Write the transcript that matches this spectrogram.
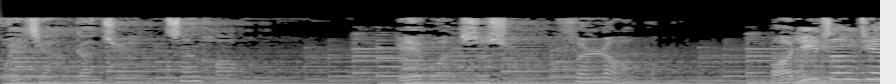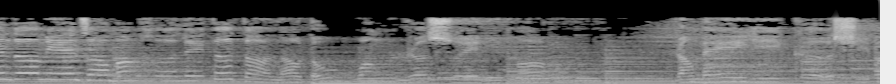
回家感觉真好，别管世俗纷扰，把一整天的面罩、忙和累的大脑都往热水里泡，让每一颗细胞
